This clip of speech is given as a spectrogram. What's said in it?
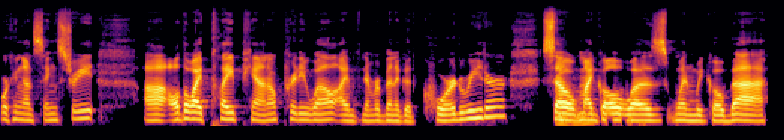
working on Sing Street, uh, although I play piano pretty well, I've never been a good chord reader. So mm-hmm. my goal was when we go back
